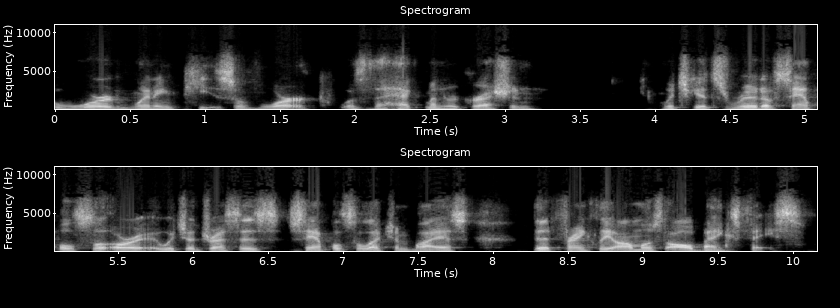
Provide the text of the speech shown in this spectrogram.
award-winning piece of work was the Heckman regression, which gets rid of sample so, or which addresses sample selection bias that frankly almost all banks face.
